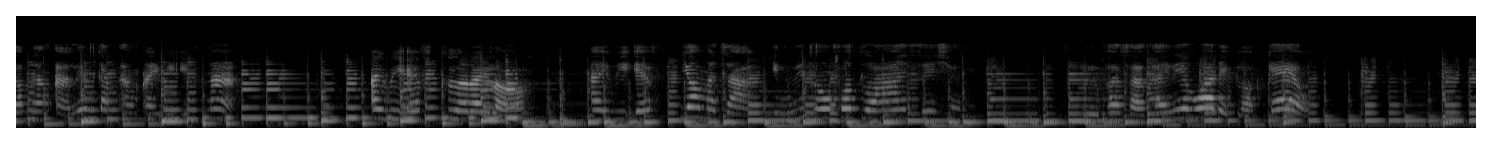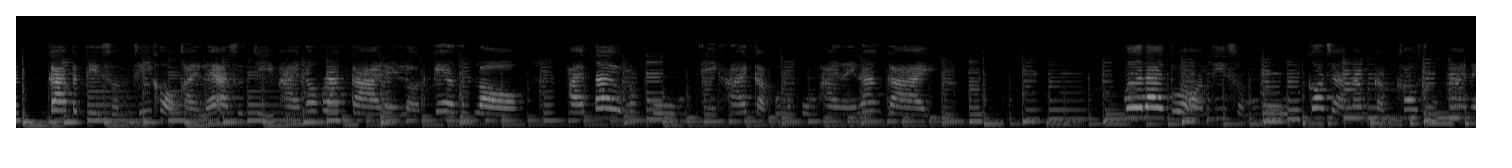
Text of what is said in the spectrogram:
กำลังอ่านเรื่องการทำ IVF น่ะ IVF คืออะไรเหรอ IVF ย่อมาจาก In vitro fertilization หรือภาษาไทยเรียกว่าเด็กหลอดแก้ว จะนำกลับเข้าสู่ภายใน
